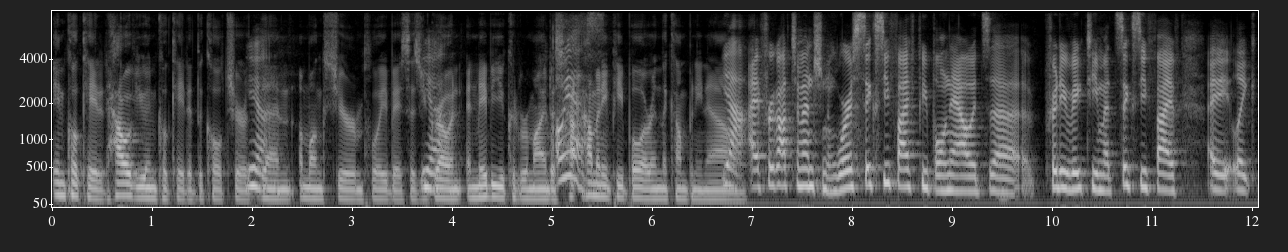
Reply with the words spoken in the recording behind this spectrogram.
inculcated how have you inculcated the culture yeah. then amongst your employee base as you yeah. grow and, and, maybe you could remind us oh, yes. how, how, many people are in the company now yeah i forgot to mention we're 65 people now it's a pretty big team at 65 i like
